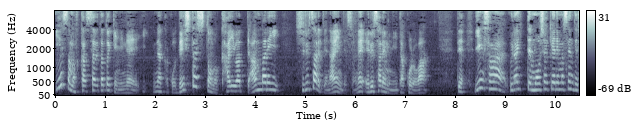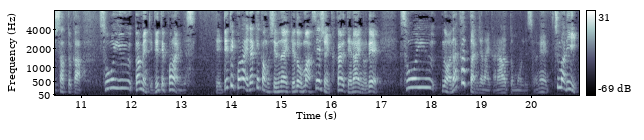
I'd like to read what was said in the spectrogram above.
イエス様復活された時にねなんかこう弟子たちとの会話ってあんまり記されてないんですよね。エルサレムにいた頃は。でイエス様裏切って申し訳ありませんでしたとかそういう場面って出てこないんです。って出てこないだけかもしれないけど、まあ、聖書に書かれてないのでそういうのはなかったんじゃないかなと思うんですよね。つまり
